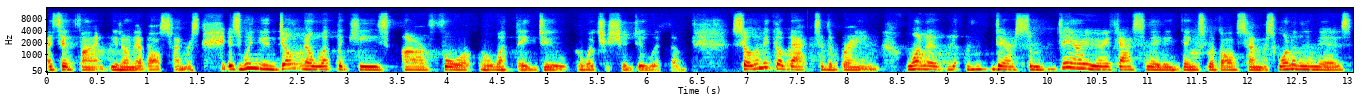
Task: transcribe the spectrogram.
I said, fine, you don't have Alzheimer's. Is when you don't know what the keys are for or what they do or what you should do with them. So let me go back to the brain. One of the, there are some very, very fascinating things with Alzheimer's. One of them is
